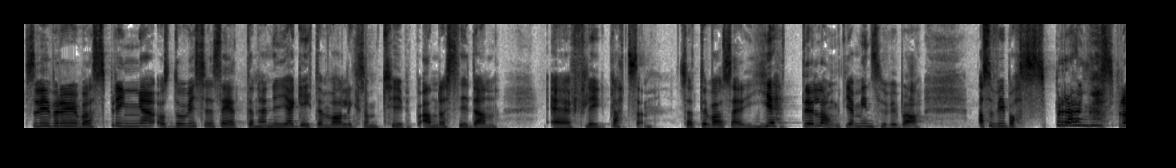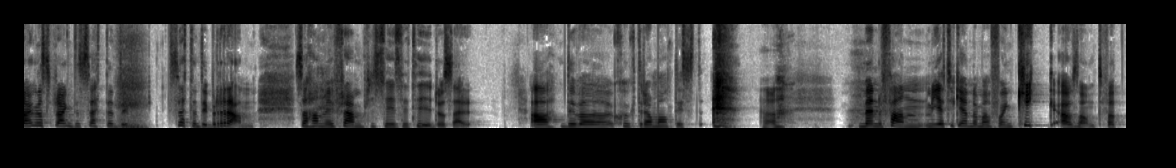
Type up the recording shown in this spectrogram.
Så vi började Ja. bara springa och då visade det sig att den här nya gaten var liksom typ på andra sidan eh, flygplatsen. Så att det var så här jättelångt. Jag minns hur vi bara, alltså vi bara sprang och sprang och sprang till svetten typ, svetten typ rann. Så hann vi fram precis i tid och så här, ja det var sjukt dramatiskt. Ja. Men fan, men jag tycker ändå man får en kick av sånt för att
